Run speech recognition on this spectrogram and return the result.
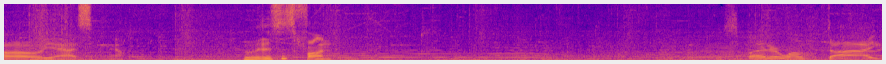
Oh yeah, I see now. Ooh, this is fun. The spider won't die.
